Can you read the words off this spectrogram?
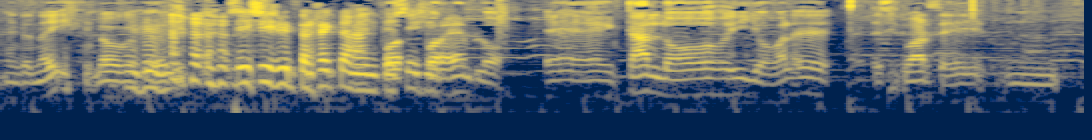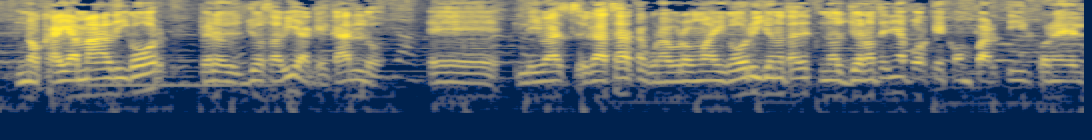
¿me entendéis? Lo que. Sí, sí, sí, perfectamente. Por, sí, sí. por ejemplo, eh, Carlos y yo, ¿vale? De situarse, mm, nos caía mal Igor, pero yo sabía que Carlos eh, le iba a gastar alguna broma a Igor y yo no, yo no tenía por qué compartir con él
